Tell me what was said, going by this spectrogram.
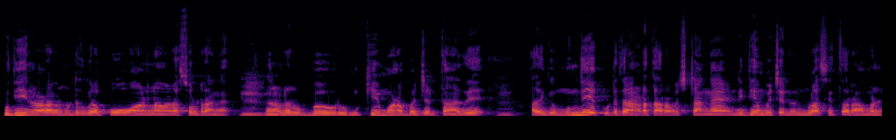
புதிய நாடாளுமன்றத்துக்கு கூட போவான்லாம் வேணா சொல்றாங்க. அதனால ரொம்ப ஒரு முக்கியமான பட்ஜெட் தான் அது. அதுக்கு முந்தைய கூட்டத்தெல்லாம் நடத்த ஆரம்பிச்சிட்டாங்க நிதியமைச்சர் நிர்மலா சீதாராமன்.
